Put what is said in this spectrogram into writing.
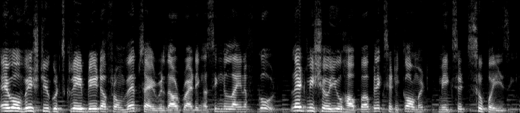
Ever wished you could scrape data from website without writing a single line of code? Let me show you how Perplexity Comet makes it super easy.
